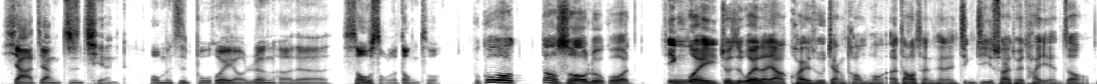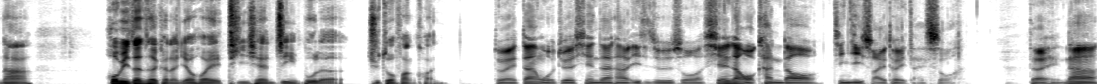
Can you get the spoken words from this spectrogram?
下降之前，我们是不会有任何的收手的动作。不过到时候如果因为就是为了要快速降通膨而造成可能经济衰退太严重，那货币政策可能又会提前进一步的去做放宽。对，但我觉得现在他的意思就是说，先让我看到经济衰退再说。对，那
